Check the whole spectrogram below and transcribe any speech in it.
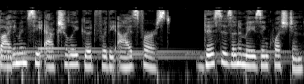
vitamin C actually good for the eyes first? This is an amazing question.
